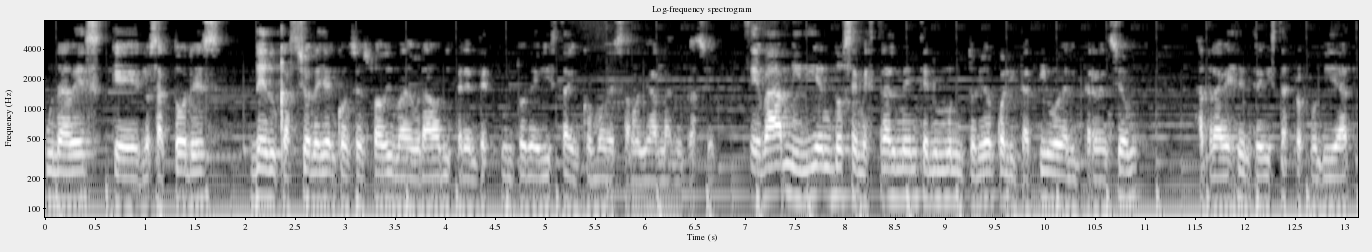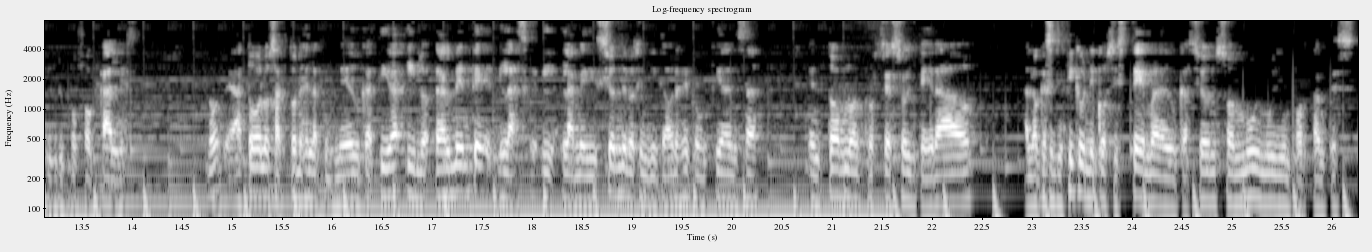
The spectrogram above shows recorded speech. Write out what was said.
una vez que los actores de educación hayan consensuado y madurado diferentes puntos de vista en cómo desarrollar la educación. Se va midiendo semestralmente en un monitoreo cualitativo de la intervención a través de entrevistas profundidad y grupos focales a todos los actores de la comunidad educativa y realmente la medición de los indicadores de confianza en torno al proceso integrado, a lo que significa un ecosistema de educación, son muy, muy importantes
